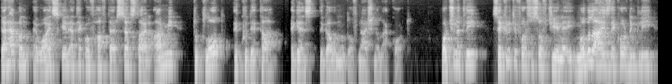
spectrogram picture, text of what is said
there happened a wide-scale attack of Haftar's self-styled army to plot a coup d'etat against the government of national accord. Fortunately, security forces of GNA mobilized accordingly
